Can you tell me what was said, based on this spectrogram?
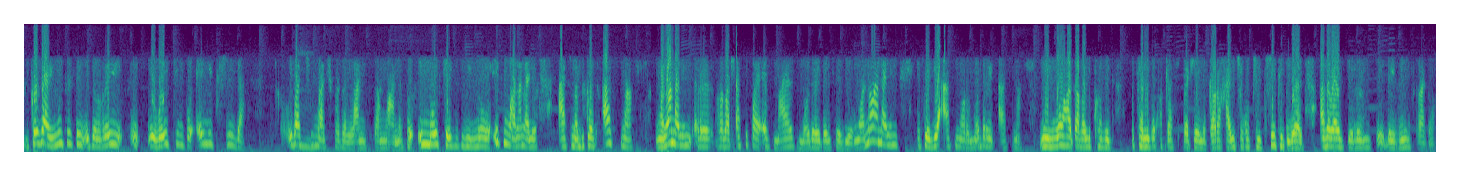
because our immune system is already eh, eh, waiting for any trigger was too mm. much for the lungs tsa ngwana. So in most cases we know if ngwana na le asthma because asthma ngwana na le re ba as mild moderate and severe. Ngwana a na le severe asthma or moderate asthma we how ka ba le covid o tshwanetse go tla sepetlele ka gore ga itse go to treat it well otherwise they really, they really struggle.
